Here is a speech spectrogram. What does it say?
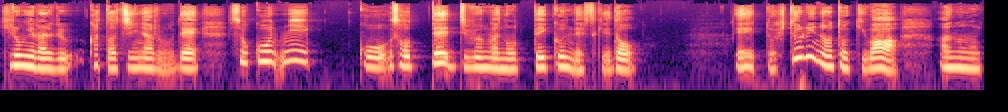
広げられる形になるので、そこにこう沿って自分が乗っていくんですけど、えっ、ー、と、一人の時は、あの、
